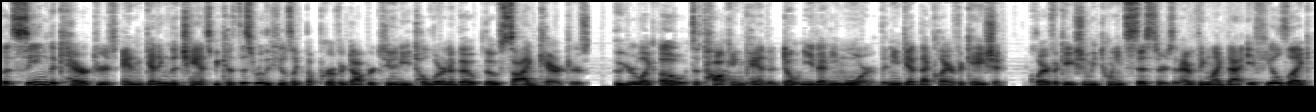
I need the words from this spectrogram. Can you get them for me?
but seeing the characters and getting the chance because this really feels like the perfect opportunity to learn about those side characters who you're like, oh, it's a talking panda, don't need any more. Then you get that clarification, clarification between sisters and everything like that. It feels like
